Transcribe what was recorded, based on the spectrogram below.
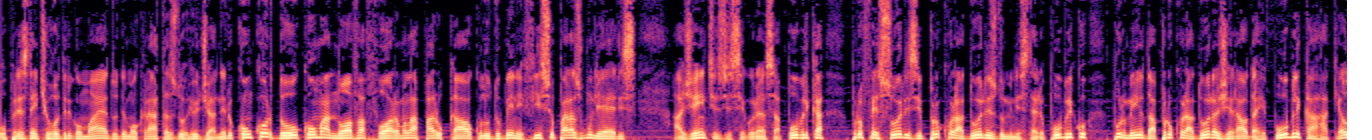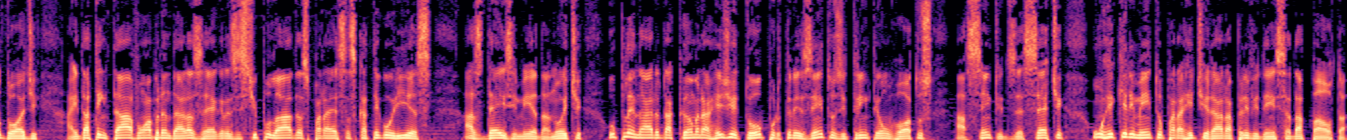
O presidente Rodrigo Maia, do Democratas do Rio de Janeiro, concordou com uma nova fórmula para o cálculo do benefício para as mulheres. Agentes de segurança pública, professores e procuradores do Ministério Público, por meio da Procuradora-Geral da República, Raquel Dodge, ainda tentavam abrandar as regras estipuladas para essas categorias. Às 10h30 da noite, o plenário da Câmara rejeitou por 331 votos a 117 um requerimento para retirar a Previdência da pauta.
